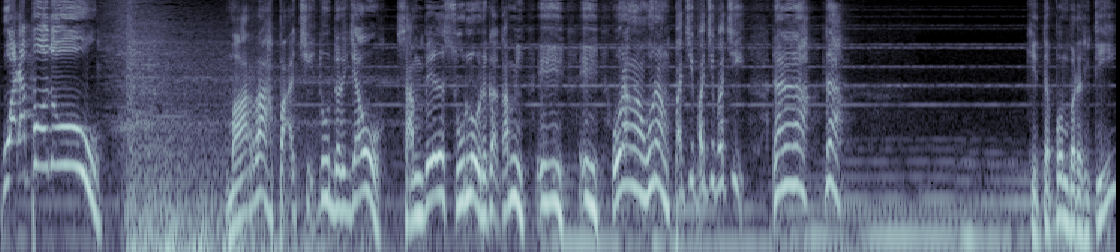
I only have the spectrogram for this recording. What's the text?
Buat apa tu? Marah pak cik tu dari jauh sambil suluh dekat kami. Eh, eh, orang ah, orang, pak cik, pak cik, pak cik. Dah, dah, dah, dah. Kita pun berhenti,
